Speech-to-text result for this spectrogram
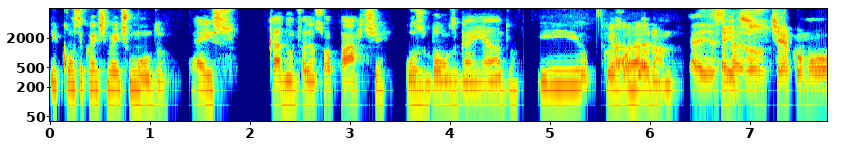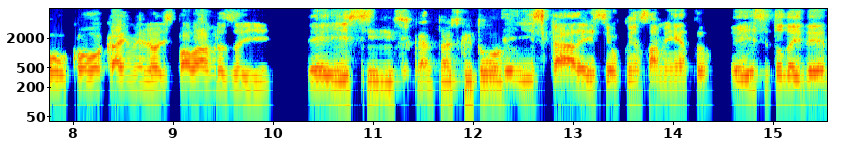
e, consequentemente, o mundo. É isso. Cada um fazendo a sua parte, os bons ganhando e as coisas vão melhorando. É isso, é cara. Isso. Eu não tinha como colocar em melhores palavras aí É esse. Que isso, cara. Tu é um escritor. É isso, cara. Esse é o pensamento. É esse toda a ideia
